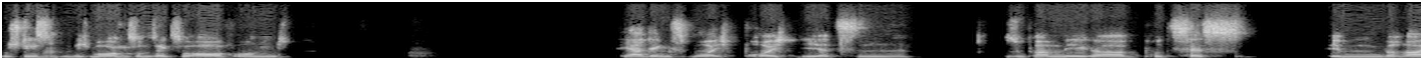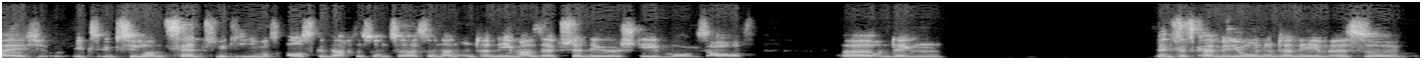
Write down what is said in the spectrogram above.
Du stehst mhm. nicht morgens um 6 Uhr auf und ja, denkst, boah, ich bräuchte jetzt einen super mega Prozess im Bereich XYZ wirklich irgendwas Ausgedachtes und so, sondern Unternehmer, Selbstständige stehen morgens auf äh, und denken, wenn es jetzt kein Millionenunternehmen ist, so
